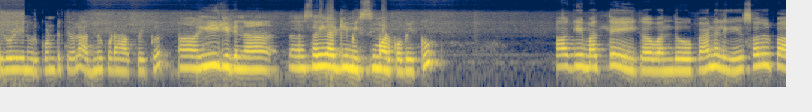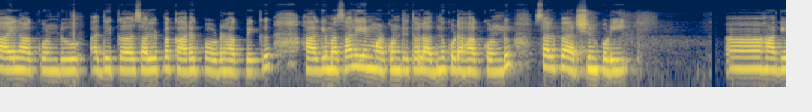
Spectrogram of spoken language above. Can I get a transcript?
ಈರುಳ್ಳಿ ಏನು ಹುರ್ಕೊಂಡಿರ್ತೀವಲ್ಲ, ಅದನ್ನು ಕೂಡ ಹಾಕಬೇಕು. ಈಗ ಇದನ್ನು ಸರಿಯಾಗಿ ಮಿಕ್ಸಿ ಮಾಡ್ಕೋಬೇಕು. ಹಾಗೆ ಮತ್ತೆ ಈಗ ಒಂದು ಪ್ಯಾನಲ್ಲಿಗೆ ಸ್ವಲ್ಪ ಆಯಿಲ್ ಹಾಕ್ಕೊಂಡು ಅದಕ್ಕೆ ಸ್ವಲ್ಪ ಖಾರದ ಪೌಡ್ರ್ ಹಾಕಬೇಕು. ಹಾಗೆ ಮಸಾಲೆ ಏನು ಮಾಡ್ಕೊಂಡಿರ್ತೀವಲ್ಲ ಅದನ್ನು ಕೂಡ ಹಾಕ್ಕೊಂಡು ಸ್ವಲ್ಪ ಅರಿಶಿನ ಪುಡಿ ಹಾಗೆ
